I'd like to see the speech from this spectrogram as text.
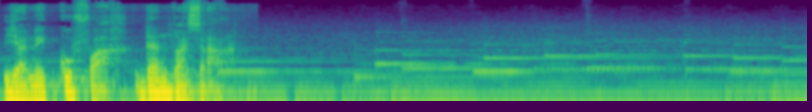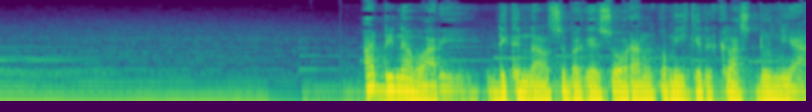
yakni Kufah dan Basrah. Adinawari dikenal sebagai seorang pemikir kelas dunia.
